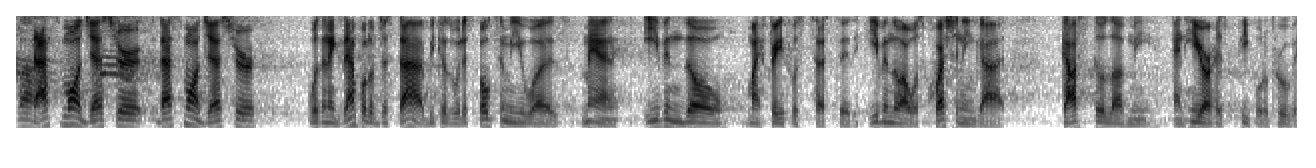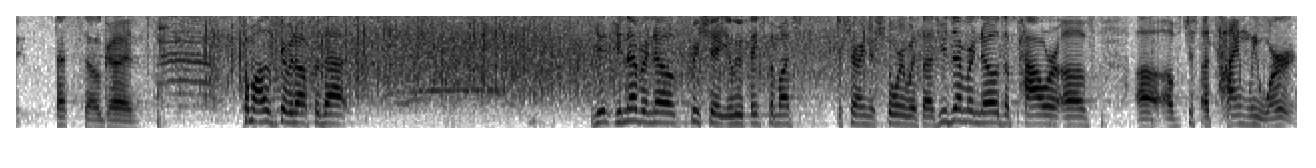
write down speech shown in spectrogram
Wow. That small gesture, that small gesture was an example of just that because what it spoke to me was, man, even though my faith was tested, even though I was questioning God, God still loved me and here are his people to prove it. That's so good. Come on, let's give it up for that. You, you never know. Appreciate you, Lou. Thanks so much for sharing your story with us. You never know the power of, uh, of just a timely word.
